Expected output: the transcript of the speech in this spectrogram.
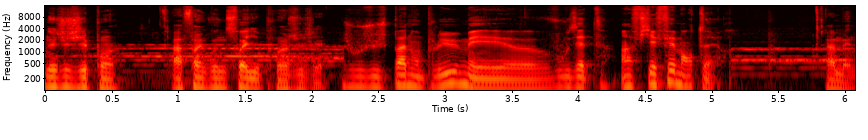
Ne jugez point. afin que vous ne soyez point jugés. Je vous juge pas non plus, mais euh, vous êtes un fiefé menteur. Amen.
